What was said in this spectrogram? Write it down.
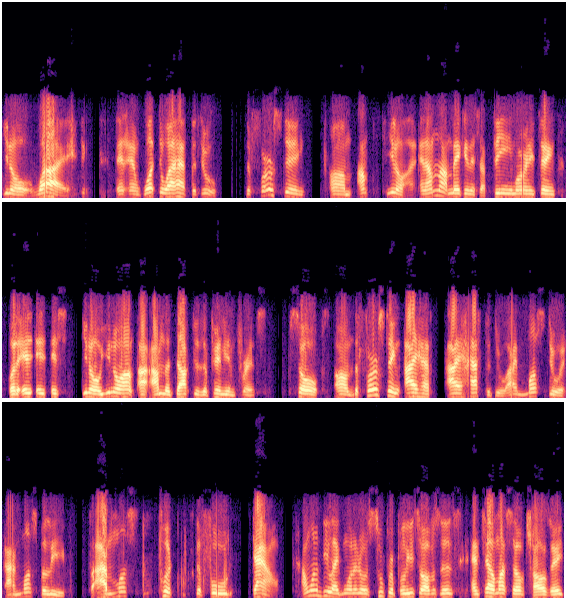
you know, why, and, and what do I have to do? The first thing, um, I'm, you know, and I'm not making this a theme or anything, but it, it, it's, you know, you know, I'm, I, I'm the doctor's opinion prince. So, um, the first thing I have, I have to do, I must do it. I must believe. I must put the food down. I want to be like one of those super police officers and tell myself, Charles H.,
